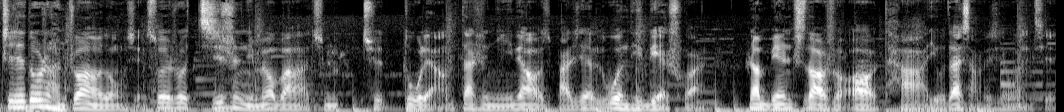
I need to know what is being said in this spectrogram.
这些都是很重要的东西，所以说，即使你没有办法去去度量，但是你一定要把这些问题列出来，让别人知道说，哦，他有在想这些问题，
